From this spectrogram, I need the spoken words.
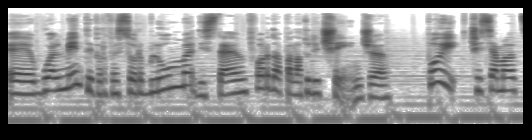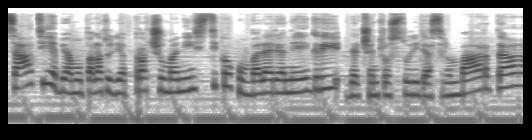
Eh, ugualmente il professor Bloom di Stanford ha parlato di change. Poi ci siamo alzati e abbiamo parlato di approccio umanistico con Valeria Negri del Centro Studi di Assa Lombarda,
